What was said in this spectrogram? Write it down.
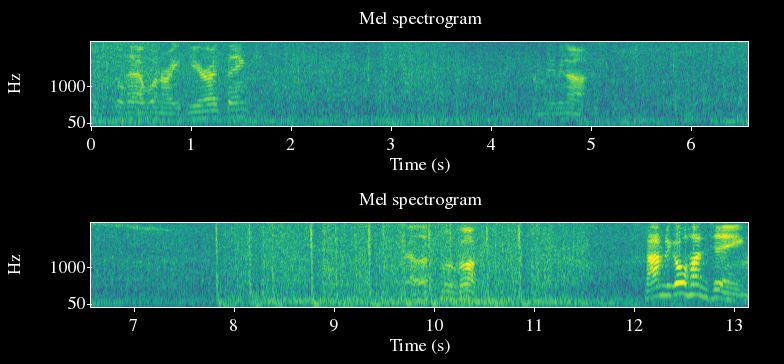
Should still have one right here, I think. Or maybe not. Yeah, let's move up. Time to go hunting.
